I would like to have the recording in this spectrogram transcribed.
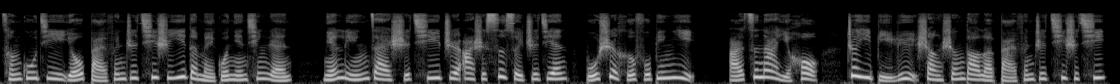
曾估计有百分之七十一的美国年轻人年龄在十七至二十四岁之间不适合服兵役，而自那以后，这一比率上升到了百分之七十七。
